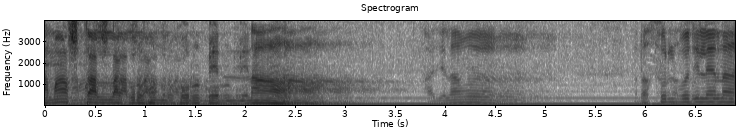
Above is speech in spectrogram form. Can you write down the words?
নামাজটা আল্লাহ গ্রহণ করবেন না। রাসূল বুঝলে না।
